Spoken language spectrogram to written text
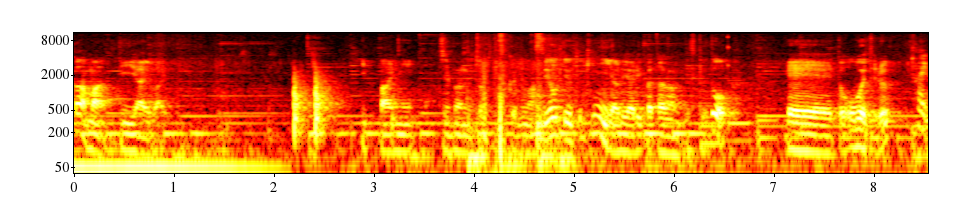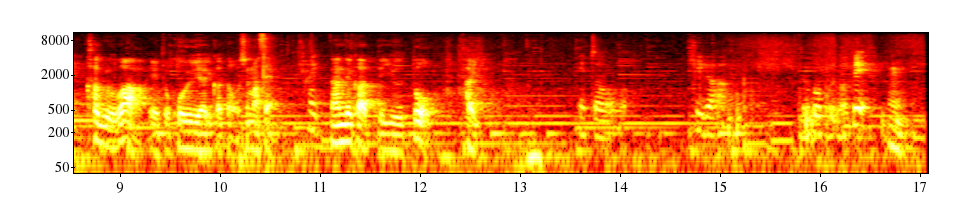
が、まあ、DIY 一般に自分でちょっと作りますよという時にやるやり方なんですけど、えー、と覚えてる？はい。家具は、えー、とこういうやり方をしませんはいなんでかっていうとはい、えっと火が動くのでうん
